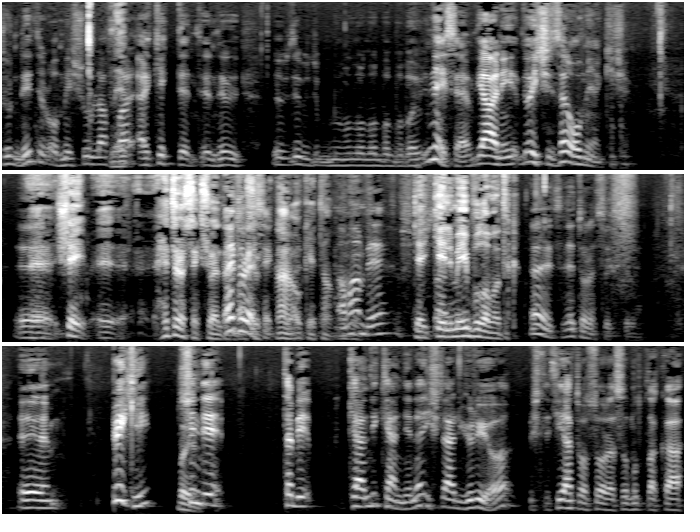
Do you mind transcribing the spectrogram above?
dur nedir o meşhur laf Ne? Erkek de, neyse yani eşcinsel olmayan kişi. E, Ee, şey e, heteroseksüelden Heteroseksüel. Ha okey tamam. Aman be. Ke- kelimeyi bulamadık. Evet heteroseksüel. Ee, peki Buyurun. şimdi tabii kendi kendine işler yürüyor. İşte tiyatro sonrası mutlaka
